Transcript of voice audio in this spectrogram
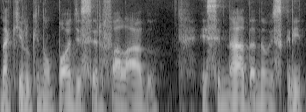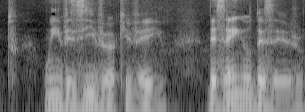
naquilo que não pode ser falado. Esse nada não escrito, o invisível é que veio, desenho o desejo,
